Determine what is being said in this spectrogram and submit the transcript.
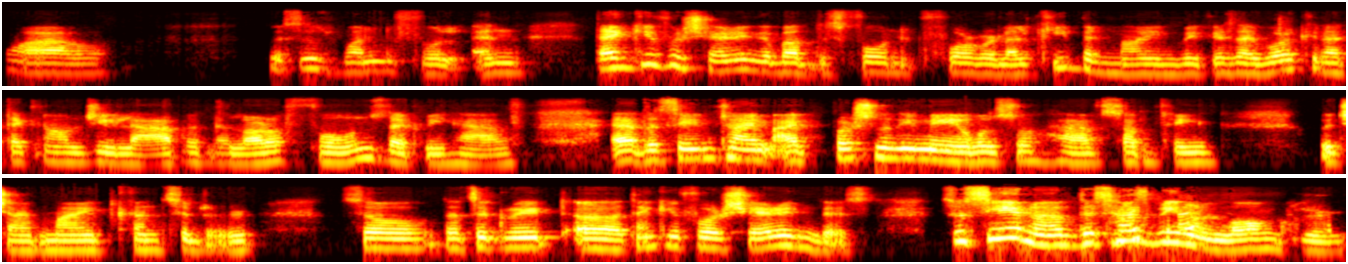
Wow. This is wonderful. And thank you for sharing about this phone forward. I'll keep in mind because I work in a technology lab and a lot of phones that we have. At the same time, I personally may also have something which I might consider. So that's a great, uh, thank you for sharing this. So Sienna, this has been a long journey.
